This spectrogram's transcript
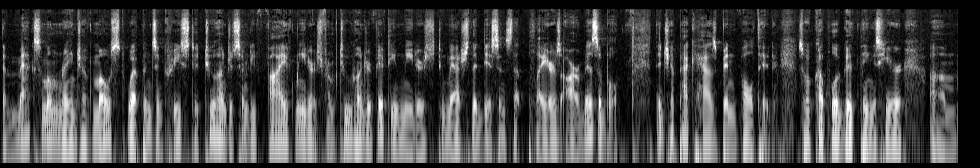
The maximum range of most weapons increased to 275 meters from 250 meters to match the distance that players are visible. The jetpack has been vaulted. So a couple of good things here. Um,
